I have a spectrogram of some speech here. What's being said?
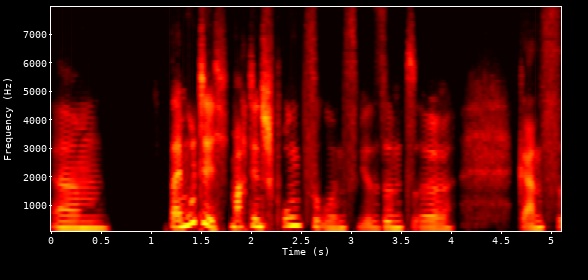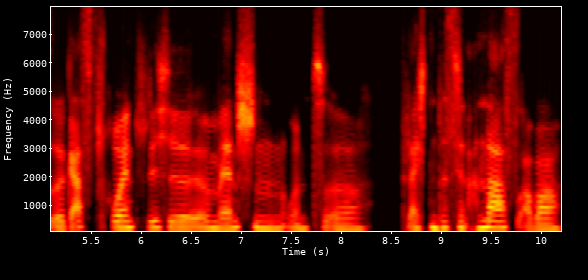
ähm, sei mutig, mach den Sprung zu uns. Wir sind äh, ganz äh, gastfreundliche Menschen und äh, vielleicht ein bisschen anders, aber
